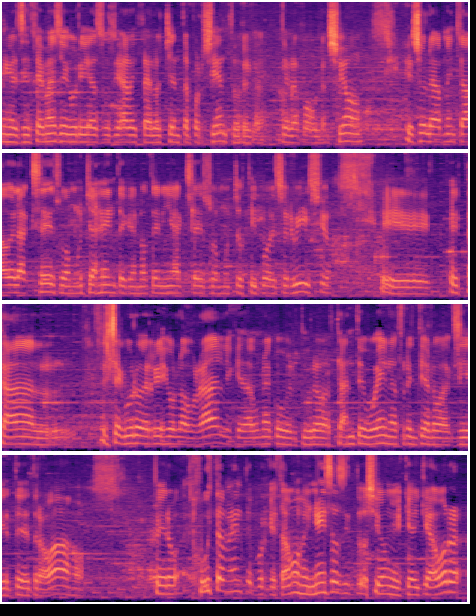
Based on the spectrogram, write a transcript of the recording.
en el sistema de seguridad social está el 80% de la, de la población. Eso le ha aumentado el acceso a mucha gente que no tenía acceso a muchos tipos de servicios. Eh, está el, seguro de riesgo laboral, que da una cobertura bastante buena frente a los accidentes de trabajo. Pero justamente porque estamos en esa situación es que hay que ahora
